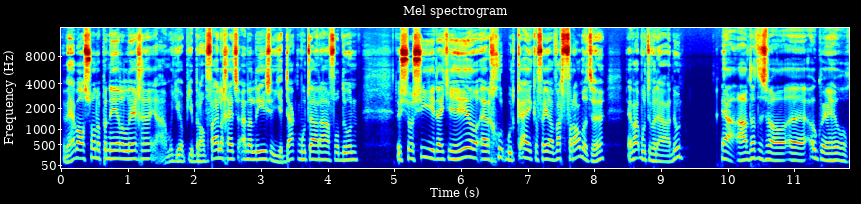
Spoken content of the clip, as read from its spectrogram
We hebben al zonnepanelen liggen. Ja, dan moet je op je brandveiligheidsanalyse. Je dak moet daaraan voldoen. Dus zo zie je dat je heel erg goed moet kijken van ja, wat verandert er? En wat moeten we daaraan doen? Ja, nou, dat is wel eh, ook weer heel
